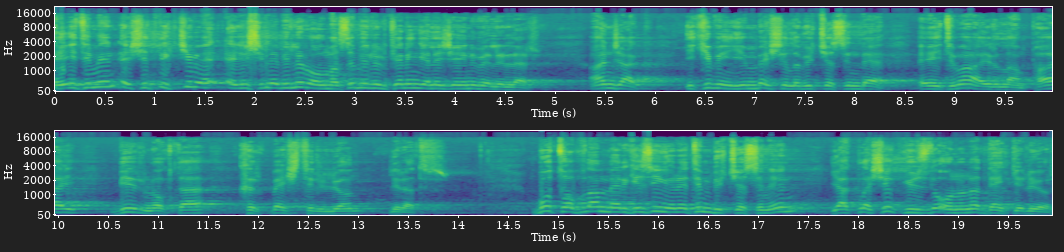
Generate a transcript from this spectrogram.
Eğitimin eşitlikçi ve erişilebilir olması bir ülkenin geleceğini belirler. Ancak 2025 yılı bütçesinde eğitime ayrılan pay 1.45 trilyon liradır. Bu toplam merkezi yönetim bütçesinin yaklaşık yüzde onuna denk geliyor.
